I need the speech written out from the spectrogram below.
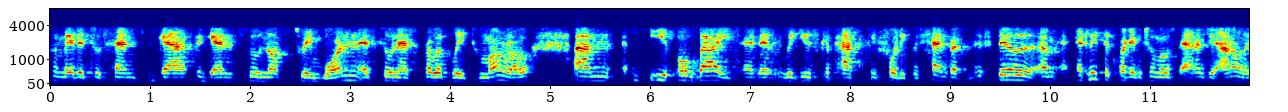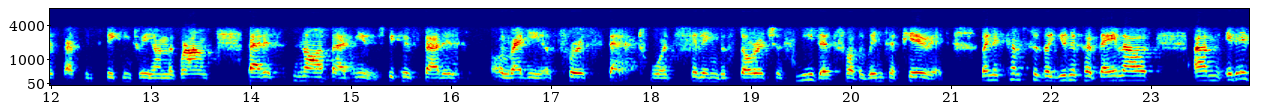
committed to send gas again through Nord Stream 1 as soon as probably tomorrow, um, albeit at a reduced capacity 40%. But still, um, at least according to most energy analysts I've been speaking to on the ground, that is not bad news because that is already a first step towards filling the storages needed for the winter period. When it comes to the Uniper bailout, um, it is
